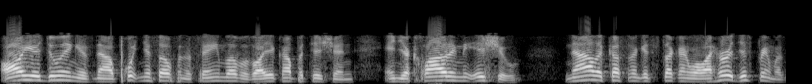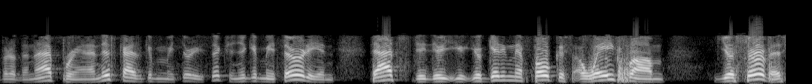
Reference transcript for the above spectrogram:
all you're doing is now putting yourself on the same level as all your competition, and you're clouding the issue. Now the customer gets stuck on, well, I heard this brand was better than that brand, and this guy's giving me 36, and you're giving me 30, and that's you're getting their focus away from your service,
